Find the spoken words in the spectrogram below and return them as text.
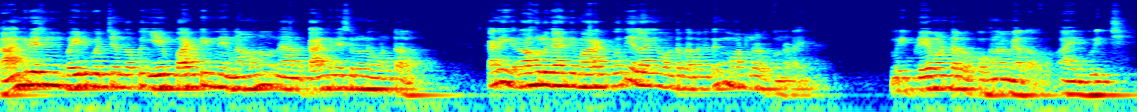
కాంగ్రెస్ నుంచి బయటకు వచ్చాను తప్ప ఏ పార్టీని నేను నమ్మను నేను కాంగ్రెస్లోనే ఉంటాను. కానీ రాహుల్ గాంధీ మారకపోతే ఇలాగే ఉంటుంది అన్న విధంగా మాట్లాడుతున్నాడు ఆయన. మరి ఇప్పుడు ఏమంటారు కుహనా యాదవ్ ఆయన గురించి?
